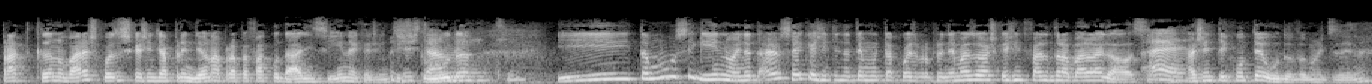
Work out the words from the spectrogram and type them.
praticando várias coisas que a gente aprendeu na própria faculdade em si, né? Que a gente estuda. E estamos seguindo. Ainda, eu sei que a gente ainda tem muita coisa para aprender, mas eu acho que a gente faz um trabalho legal. Assim, É. né? A gente tem conteúdo, vamos dizer, né?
